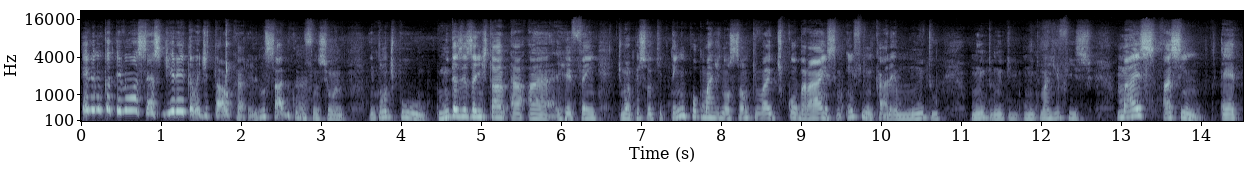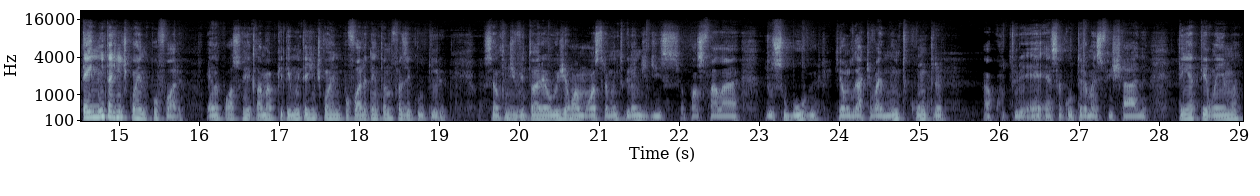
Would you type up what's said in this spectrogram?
ele nunca teve um acesso direito ao edital, cara. Ele não sabe como funciona. Então, tipo, muitas vezes a gente tá a, a, refém de uma pessoa que tem um pouco mais de noção, que vai te cobrar em cima. Enfim, cara, é muito, muito, muito, muito mais difícil. Mas, assim, é, tem muita gente correndo por fora. Eu não posso reclamar porque tem muita gente correndo por fora tentando fazer cultura. O Centro de Vitória hoje é uma amostra muito grande disso. Eu posso falar do subúrbio, que é um lugar que vai muito contra a cultura, é- essa cultura mais fechada. Tem a Telema,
